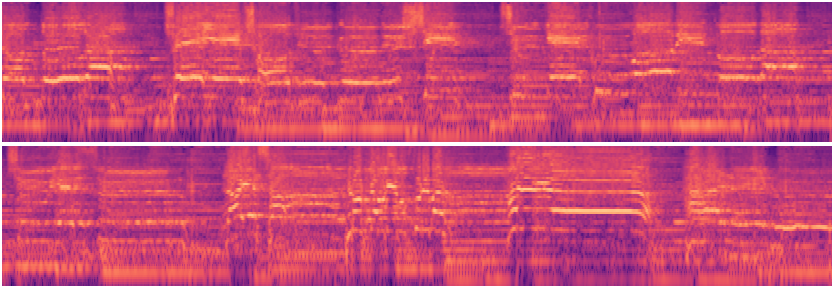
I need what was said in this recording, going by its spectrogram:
하셨도다. 죄의 저주 끊으신 주께 구원이 또다. 주 예수 나의 삶. 그렇게 우리의 목소리만 할렐루야! 할렐루야.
